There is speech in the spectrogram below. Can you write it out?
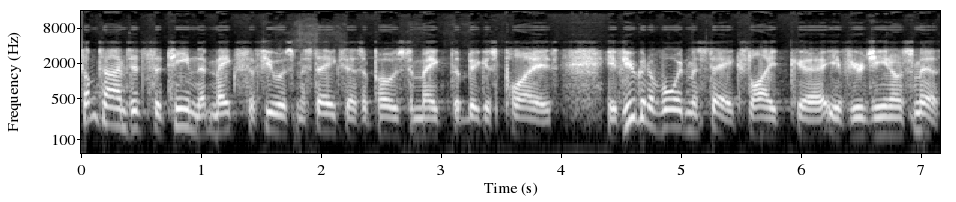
sometimes it's the team that makes the fewest mistakes as opposed to make the biggest plays. If you can avoid mistakes, like uh, if you're Geno Smith,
